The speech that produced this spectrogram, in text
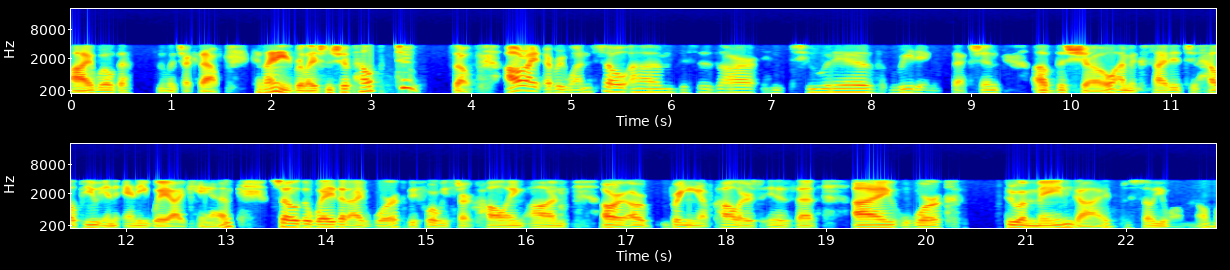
I will definitely definitely check it out because I need relationship help too. So, all right, everyone. So, um, this is our intuitive reading section of the show. I'm excited to help you in any way I can. So, the way that I work before we start calling on or, or bringing up callers is that I work through a main guide, just so you all know,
